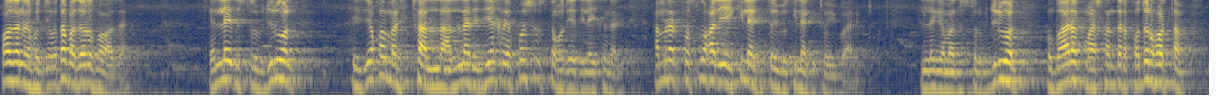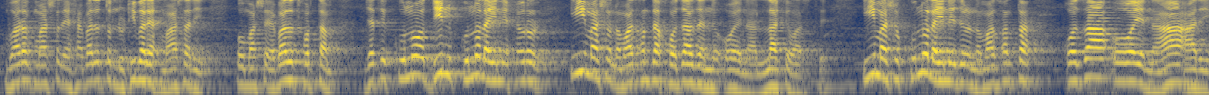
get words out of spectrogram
পাওয়া যায় না হচ্ছে ওটা বাজারও পাওয়া যায়। এল্লাই দোস্ত বুজুর্গ হল রিজিয়কর মালিক আল্লাহ আল্লাহ রিজিয়করে প্রশস্ত করিয়া দিলাইছেন আর আমরা প্রশ্ন খালি কি লাগিতে হইব কি লাগিতে হইব আর লাগে আমার দোস্তর। বুজুর্গ হল মুবারক তার কদর করতাম মুবারক মাসের হেবাদত লুটিবার এক মাস আরি ও মাসে এবাদত করতাম যাতে কোনো দিন, কোনো লাইনে খেরোর ই মাসে নমাজ খান্তা খোঁজা যেন ওয় না, আল্লাহকে বাঁচতে। ই মাসে কোনো লাইনে যেন নমাজ খান্তা খোঁজা ওয় না আরে।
